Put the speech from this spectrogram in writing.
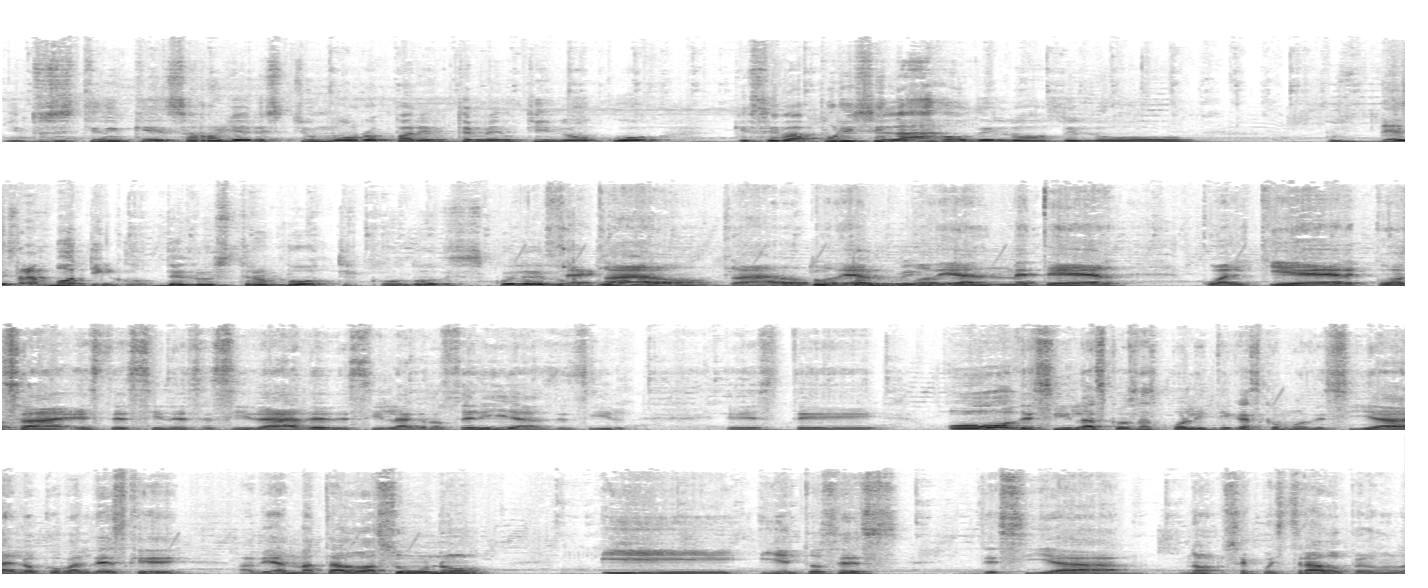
y entonces tienen que desarrollar este humor aparentemente inocuo que se va por ese lado de lo, de lo, pues, De estrambótico. de lo estrambótico, ¿no? De esa escuela de O los sea, claro, claro. Podían, podían meter cualquier cosa este, sin necesidad de decir la grosería. Es decir, este. O decir las cosas políticas como decía el Loco Valdés, que habían matado a Zuno y, y entonces decía, no, secuestrado, pero no,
